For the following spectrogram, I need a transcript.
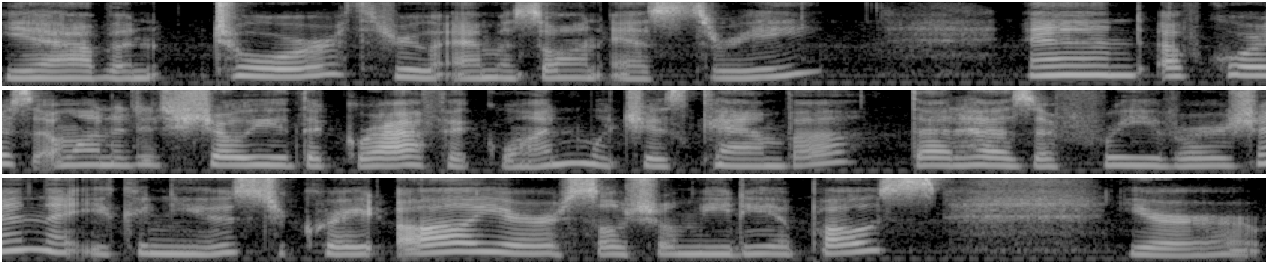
you have a tour through Amazon S3, And of course, I wanted to show you the graphic one, which is Canva. That has a free version that you can use to create all your social media posts, your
